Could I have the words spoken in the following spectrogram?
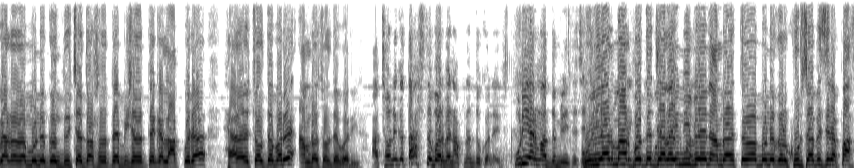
বেড়ারা মনে করেন দুই চার দশ হাজার টাকা বিশ হাজার টাকা লাভ করে হ্যাঁ চলতে পারে আমরা চলতে পারি। আচ্ছা অনেকে তো আসতে পারবেন আপনার দোকানে। কুরিয়ার মাধ্যমে নিতে কুরিয়ার মারফতে যারাই নিবেন আমরা তো মনে করেন খুচরা বেশি না পাঁচ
